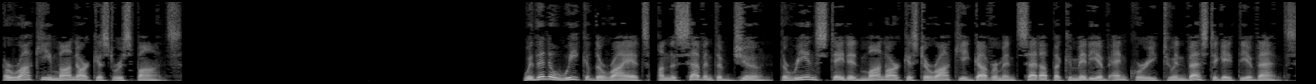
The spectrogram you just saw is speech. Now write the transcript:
Iraqi monarchist response Within a week of the riots, on 7 June, the reinstated monarchist Iraqi government set up a committee of enquiry to investigate the events.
